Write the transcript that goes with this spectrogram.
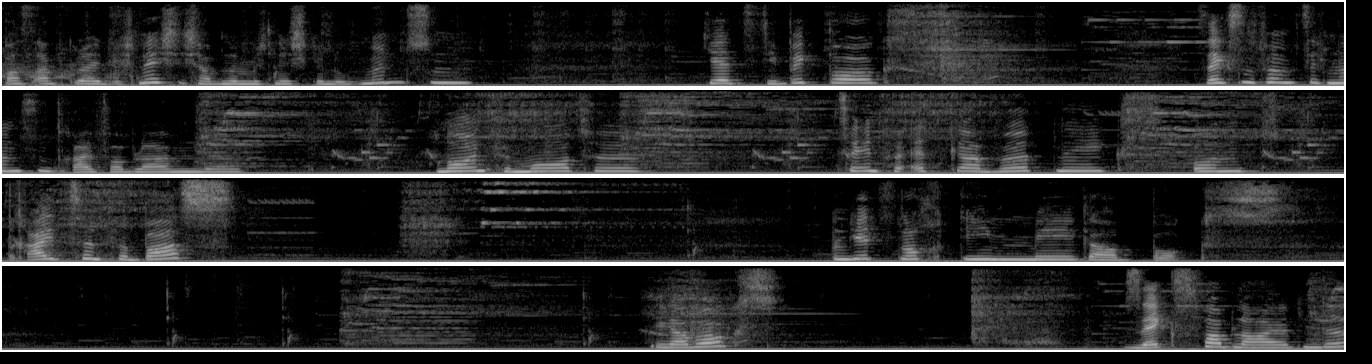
Bass upgrade ich nicht. Ich habe nämlich nicht genug Münzen. Jetzt die Big Box. 56 Münzen, 3 verbleibende. 9 für Mortis. 10 für Edgar, wird nix. Und 13 für Bass. Und jetzt noch die Mega Box. Mega Box. 6 verbleibende.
